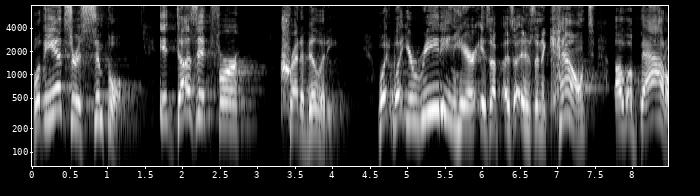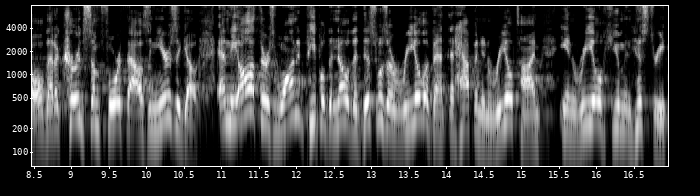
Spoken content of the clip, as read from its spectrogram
Well, the answer is simple. It does it for credibility. What, what you're reading here is, a, is, a, is an account of a battle that occurred some 4,000 years ago. And the authors wanted people to know that this was a real event that happened in real time, in real human history.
